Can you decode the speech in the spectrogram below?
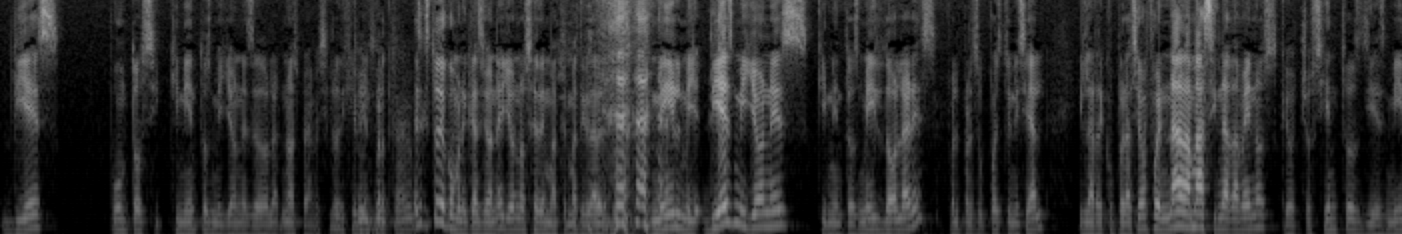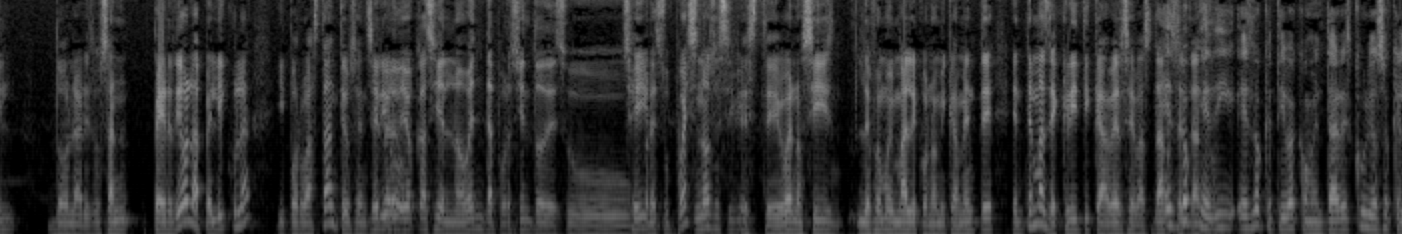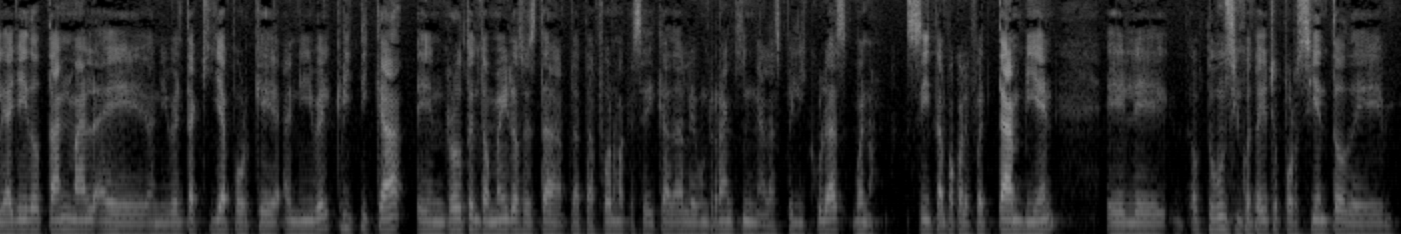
10.500 millones de dólares. No, espérame, sí lo dije Sí, bien. sí, pero- claro. Es que estudio comunicación, ¿eh? yo no sé de matemáticas. A ver, mil millo- 10 millones 500 mil dólares fue el presupuesto inicial y la recuperación fue nada más y nada menos que 810 mil dólares. O sea, perdió la película y por bastante. O sea, en serio. Perdió casi el 90% de su Sí, presupuesto. No sé si, este, bueno, sí, le fue muy mal económicamente. En temas de crítica, a ver, Sebas, danos es el lo dato. que di- es lo que te iba a comentar. Es curioso que le haya ido tan mal eh, a nivel taquilla porque a nivel crítica en Rotten Tomatoes, esta plataforma que se dedica a darle un ranking a las películas, bueno, sí, tampoco le fue tan bien. Eh, le obtuvo un 58% de,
